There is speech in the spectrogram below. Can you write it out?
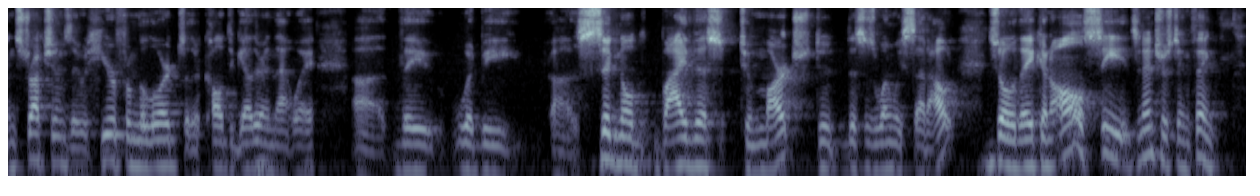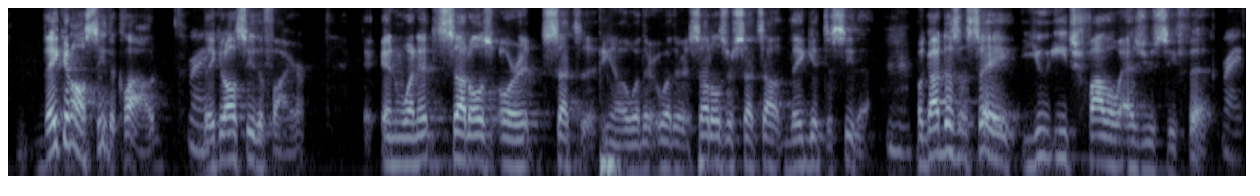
instructions, they would hear from the Lord, so they're called together in that way. Uh, they would be uh, signaled by this to march. To this is when we set out, so they can all see. It's an interesting thing. They can all see the cloud. Right. They could all see the fire. And when it settles or it sets, you know, whether whether it settles or sets out, they get to see that. Mhm. But God doesn't say you each follow as you see fit. right.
